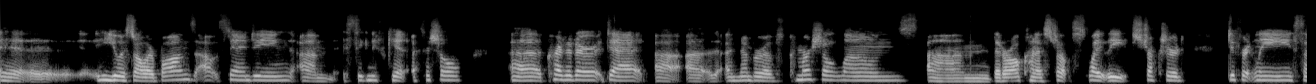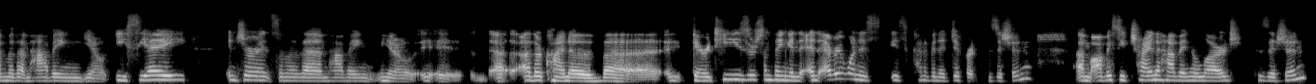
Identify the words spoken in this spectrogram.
uh, U.S. dollar bonds outstanding, um, significant official uh, creditor debt, uh, a, a, number of commercial loans um, that are all kind of slightly structured differently. Some of them having you know ECA insurance some of them having you know it, uh, other kind of uh, guarantees or something and, and everyone is is kind of in a different position um, obviously china having a large position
